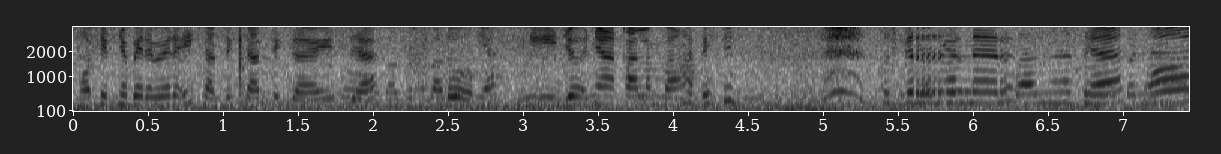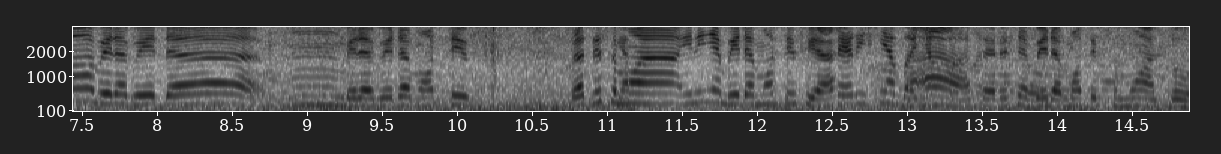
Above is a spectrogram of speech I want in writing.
motifnya beda-beda. Ih, cantik-cantik guys Tuh, ya. bagus-bagus Tuh, ya. Ini hijaunya kalem banget ini. seger Hijaunya bener. lucu banget, seger ya. bener. Oh, beda-beda. Mm, beda-beda motif. Berarti semua ininya beda motif ya? Seriesnya banyak ah, banget. seriesnya Tuh. beda motif semua tuh.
